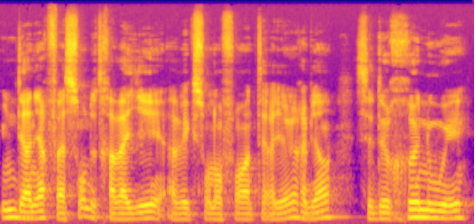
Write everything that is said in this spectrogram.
une dernière façon de travailler avec son enfant intérieur, eh bien, c'est de renouer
